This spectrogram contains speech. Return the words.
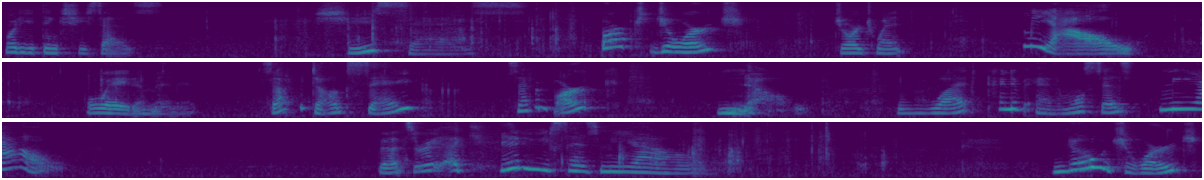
what do you think she says? She says, Bark, George. George went, Meow. Wait a minute. Is that what dogs say? Is that a bark? No. What kind of animal says meow? That's right, a kitty says meow. No, George,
